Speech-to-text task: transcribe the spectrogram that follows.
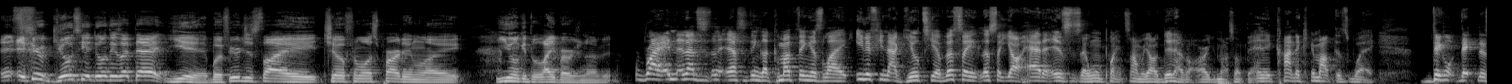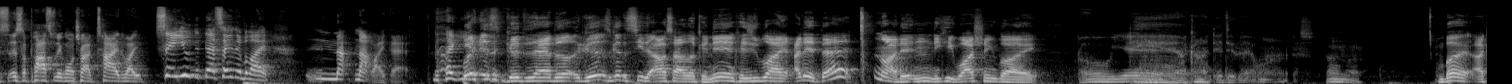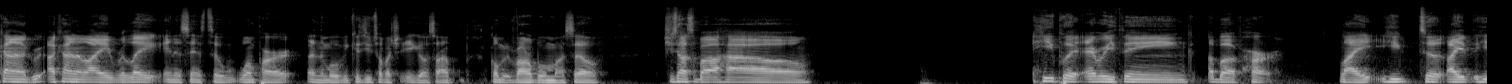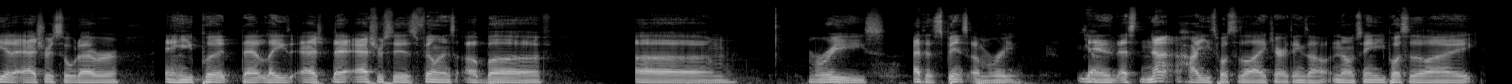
If you're guilty of doing things like that, yeah. But if you're just like chill for the most part and like you don't get the light version of it. Right, and, and that's that's the thing. Like, my thing is like, even if you're not guilty of, let's say, let's say y'all had an instance at one point in time where y'all did have an argument or something, and it kind of came out this way. They gon' they, this, it's a possibility gonna try to tie it, like, see, you did that same thing, but like, not not like that. Like, But it's good to have the good. It's good to see the outside looking in because you be like, I did that. No, I didn't. You keep watching, you be like, oh yeah, damn, I kind of did do that once. I don't know. But I kind of, I kind of like relate in a sense to one part in the movie because you talk about your ego, so I'm gonna be vulnerable myself. She talks about how he put everything above her, like he took, like he had an actress or whatever, and he put that lady's that actress's feelings above, um, Marie's at the expense of Marie. Yeah, And that's not how you're supposed to like carry things out. You know what I'm saying? You're supposed to like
